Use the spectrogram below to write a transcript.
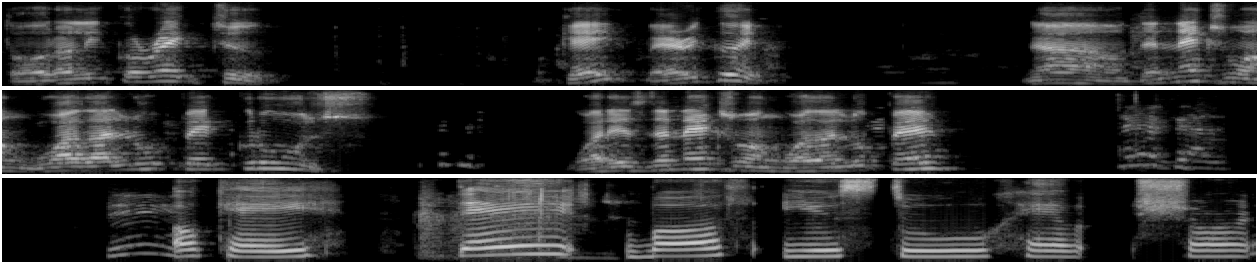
totally correct too. Okay, very good. Now, the next one, Guadalupe Cruz. What is the next one, Guadalupe? Okay. They both used to have short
